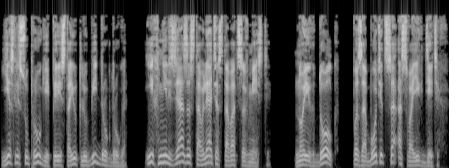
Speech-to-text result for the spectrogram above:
Если супруги перестают любить друг друга, их нельзя заставлять оставаться вместе, но их долг – позаботиться о своих детях.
